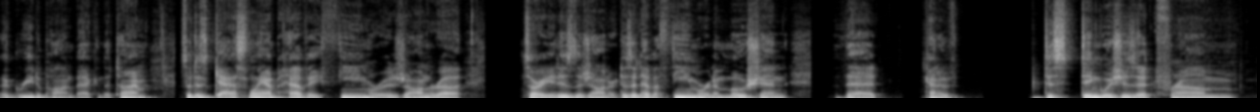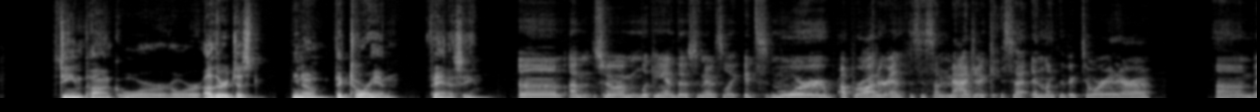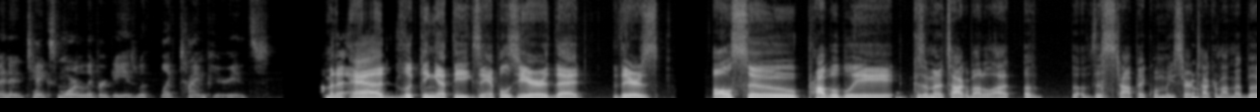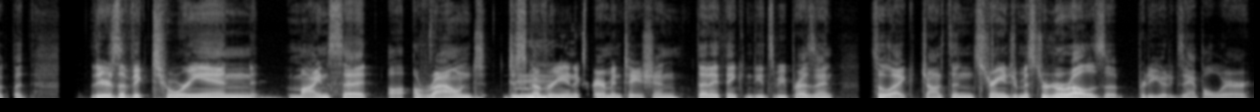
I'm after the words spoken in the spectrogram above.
agreed upon back in the time. So does Gaslamp have a theme or a genre? Sorry, it is the genre. Does it have a theme or an emotion that kind of distinguishes it from steampunk or or other just, you know, Victorian fantasy? Um, um, so I'm looking at this and it's like it's more a broader emphasis on magic set in like the Victorian era. Um, and it takes more liberties with like time periods. I'm gonna add, looking at the examples here, that there's also probably because I'm gonna talk about a lot of, of this topic when we start talking about my book, but there's a Victorian mindset uh, around discovery Mm. and experimentation that I think needs to be present. So, like Jonathan Strange and Mr. Norrell is a pretty good example where,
